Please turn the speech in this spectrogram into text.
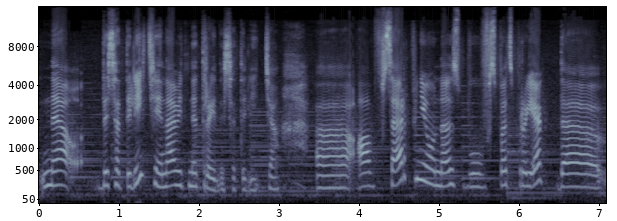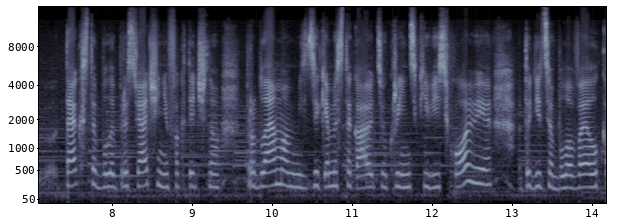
не десятиліття і навіть не три десятиліття. Е, а в серпні у нас був спецпроєкт, де тексти були присвячені фактично проблемам, з якими стикаються українські військові. Тоді це було ВЛК,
